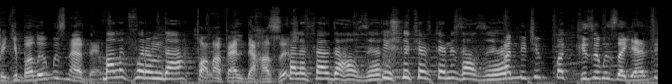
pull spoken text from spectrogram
Peki balığımız nerede? Balık fırında. Falafel de hazır. Falafel de hazır. Dişli köftemiz hazır. Anneciğim bak kızımız da geldi.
